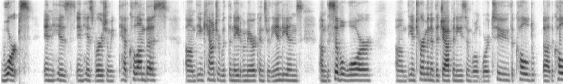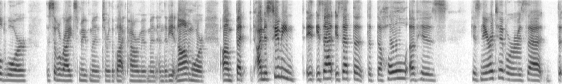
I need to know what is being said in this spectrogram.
warps in his in his version. We have Columbus, um, the encounter with the Native Americans or the Indians, um, the Civil War, um, the internment of the Japanese in World War II, the Cold uh, the Cold War, the Civil Rights Movement or the Black Power Movement, and the Vietnam War. Um, but I'm assuming is that is that the the, the whole of his his narrative, or is that the,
